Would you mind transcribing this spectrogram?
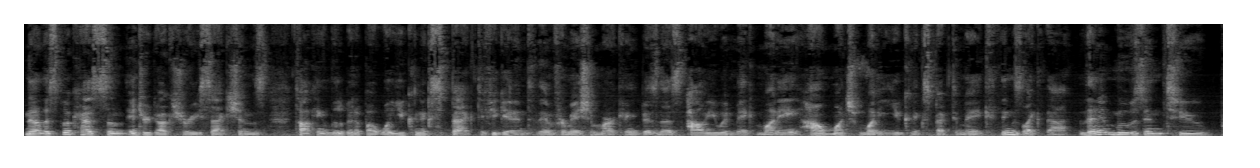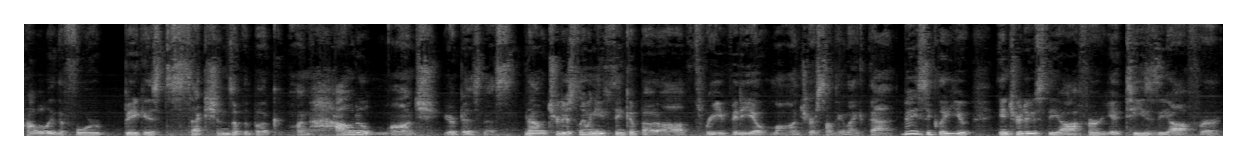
Now, this book has some introductory sections talking a little bit about what you can expect if you get into the information marketing business, how you would make money, how much money you can expect to make, things like that. Then it moves into probably the four biggest sections of the book on how to launch your business. Now, traditionally, when you think about a three video launch or something like that, basically you introduce the offer, you tease the offer,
